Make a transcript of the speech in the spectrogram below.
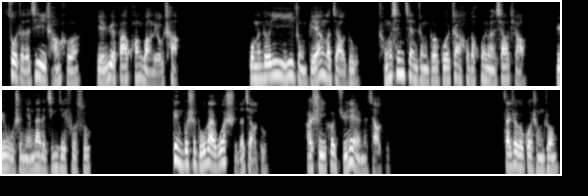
作者的记忆长河也越发宽广流畅。我们得以以一种别样的角度重新见证德国战后的混乱萧条与五十年代的经济复苏，并不是读外国史的角度，而是一个局内人的角度。在这个过程中，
